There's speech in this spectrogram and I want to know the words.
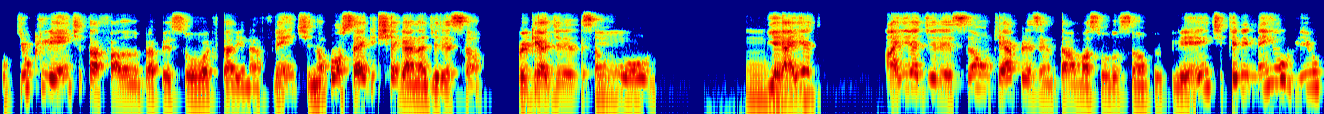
o, que o cliente está falando para a pessoa que está ali na frente não consegue chegar na direção, porque a direção não ouve. Uhum. E aí, aí a direção quer apresentar uma solução para o cliente que ele nem ouviu.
